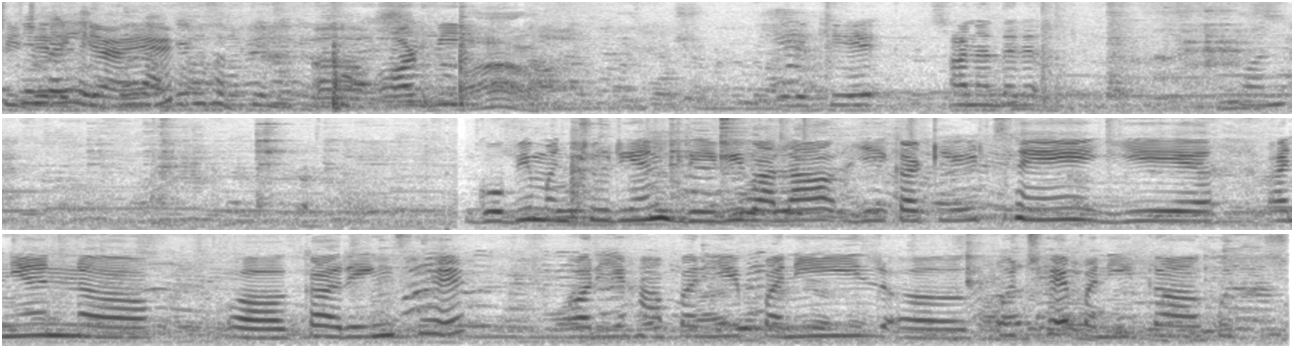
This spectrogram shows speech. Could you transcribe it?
चीज़ें लेके आए हैं। और भी देखिए another one gobi Manchurian gravy वाला ये कटलेट्स हैं ये अनियन का रिंग्स है और यहाँ पर ये पनीर अ, कुछ है पनीर का कुछ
